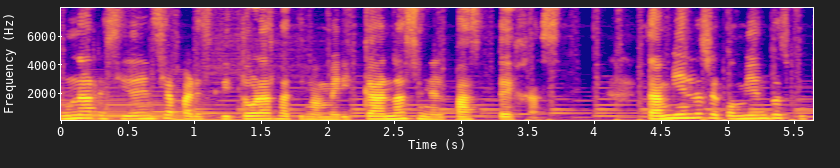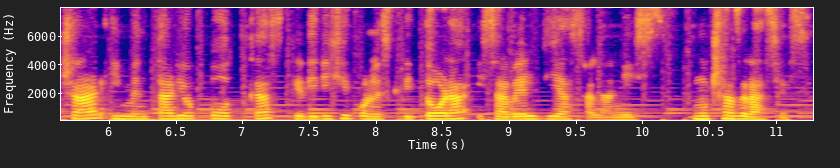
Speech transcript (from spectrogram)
una residencia para escritoras latinoamericanas en El Paso, Texas. También les recomiendo escuchar Inventario Podcast que dirige con la escritora Isabel Díaz Alanís. Muchas gracias.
